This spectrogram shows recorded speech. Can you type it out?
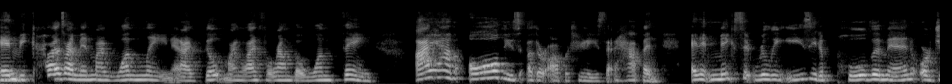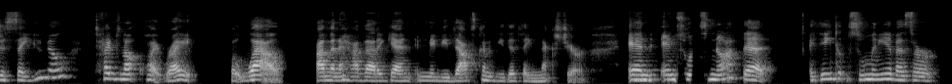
Mm-hmm. And because I'm in my one lane and I've built my life around the one thing, I have all these other opportunities that happen. And it makes it really easy to pull them in or just say, you know, time's not quite right. But wow, I'm going to have that again. And maybe that's going to be the thing next year. And mm-hmm. and so it's not that I think so many of us are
